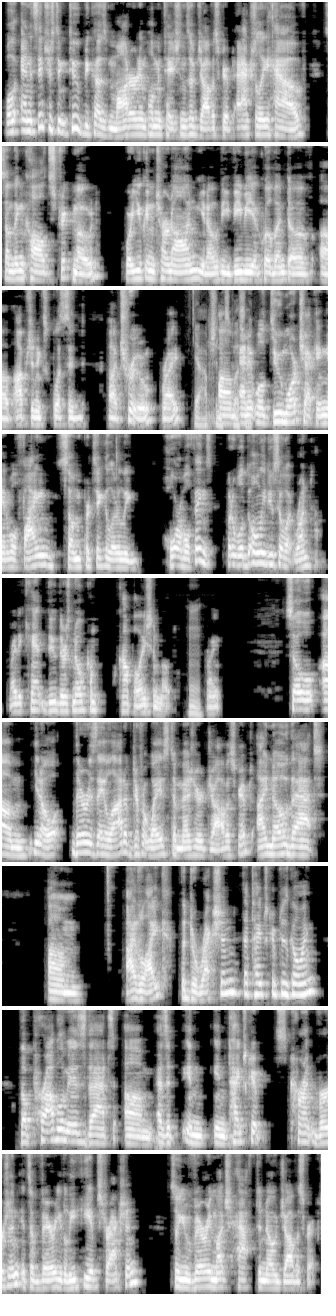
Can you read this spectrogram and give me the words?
Well, and it's interesting too, because modern implementations of JavaScript actually have something called strict mode, where you can turn on, you know, the VB equivalent of, of option explicit uh, true, right? Yeah, option. Um, and it will do more checking and it will find some particularly horrible things, but it will only do so at runtime, right? It can't do, there's no com- compilation mode, hmm. right? So, um, you know, there is a lot of different ways to measure JavaScript. I know that, um, I like the direction that TypeScript is going. The problem is that, um, as it in, in TypeScript's current version, it's a very leaky abstraction. So you very much have to know JavaScript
